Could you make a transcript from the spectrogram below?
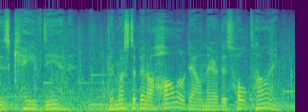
Is caved in. There must have been a hollow down there this whole time.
